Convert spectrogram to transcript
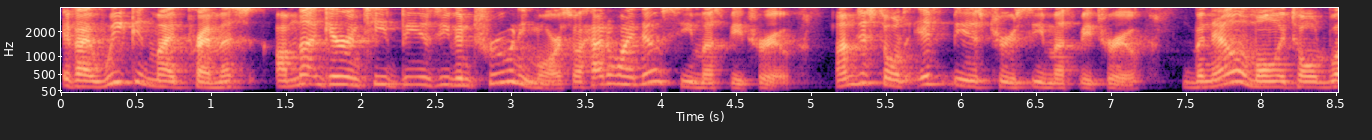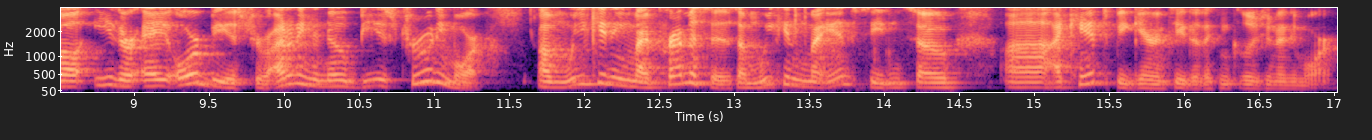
if I weaken my premise, I'm not guaranteed B is even true anymore. So how do I know C must be true? I'm just told if B is true, C must be true. But now I'm only told, well, either A or B is true. I don't even know B is true anymore. I'm weakening my premises. I'm weakening my antecedent, so uh, I can't be guaranteed to the conclusion anymore.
